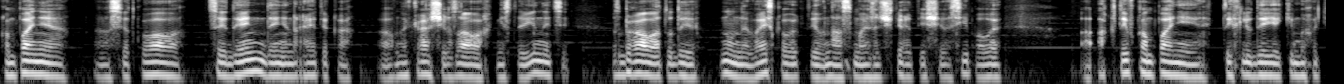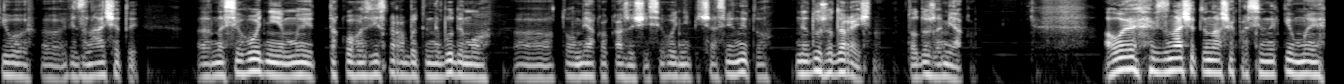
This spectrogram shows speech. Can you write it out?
компанія святкувала цей день, День енергетика, в найкращих залах міста Вінниці. Збирала туди ну, не весь колектив, нас майже 4 тисячі осіб, але актив компанії, тих людей, які ми хотіли е, відзначити. Е, На сьогодні ми такого, звісно, робити не будемо, е, то, м'яко кажучи, сьогодні під час війни то не дуже доречно, то дуже м'яко. Але відзначити наших працівників ми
